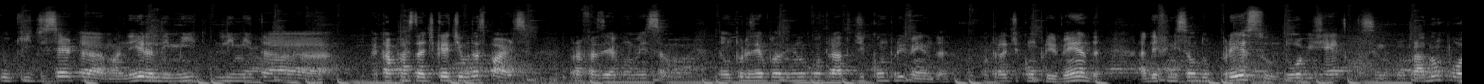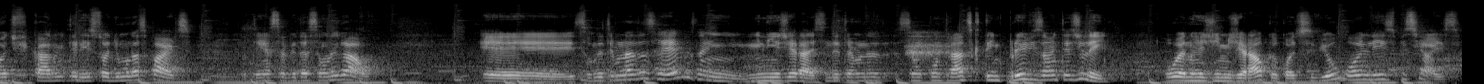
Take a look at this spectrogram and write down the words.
o que de certa maneira limita a capacidade criativa das partes para fazer a convenção. Então, por exemplo, ali no contrato de compra e venda. Contrato de compra e venda, a definição do preço do objeto que está sendo comprado não pode ficar no interesse só de uma das partes. Então, tem essa vedação legal. É, são determinadas regras, né, em, em, linhas gerais, são, são contratos que têm previsão em texto de lei. Ou é no regime geral, que é o Código Civil, ou em leis especiais.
